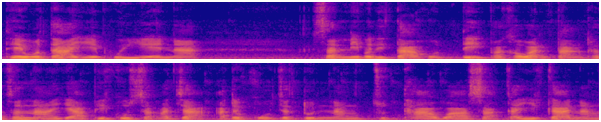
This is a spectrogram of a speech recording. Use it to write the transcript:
เทวตาเยผุเยนะ สันนิปติตาหนติภควันตังทัศนายาพิกุสังฆจะอัตโขจตุนังจุทาวาสกายิกานัง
